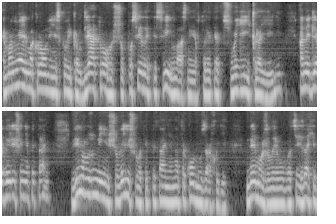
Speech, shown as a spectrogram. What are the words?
Еммануель Макрон її скликав для того, щоб посилити свій власний авторитет в своїй країні, а не для вирішення питань. Він розуміє, що вирішувати питання на такому заході неможливо, бо цей захід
